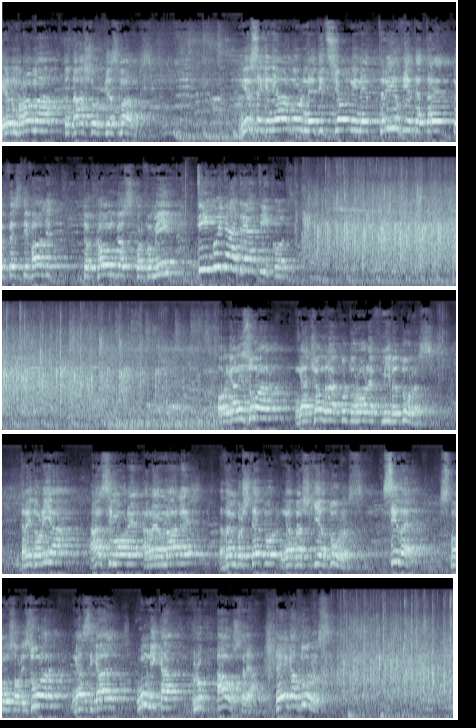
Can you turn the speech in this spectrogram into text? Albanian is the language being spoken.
Mirë mbrëma të dashur pjesëmarrës. Mirë se keni ardhur në edicionin e tridhjetë e tretë të Festivalit të Këngës për Fëmijë, Tingujt e Adriatikut. Organizuar nga Qendra Kulturore Fëmijëve Durrës. Drejtoria Arsimore Rajonale dhe mbështetur nga Bashkia Durrës, si dhe sponsorizuar nga Sigal Uniqa Group Austria, Dega Durrës.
